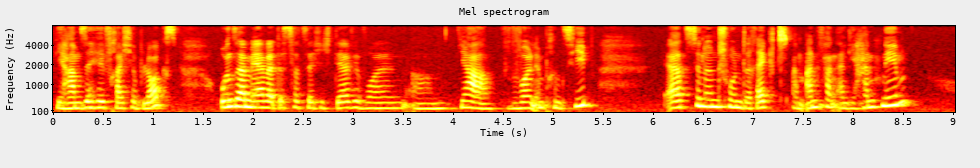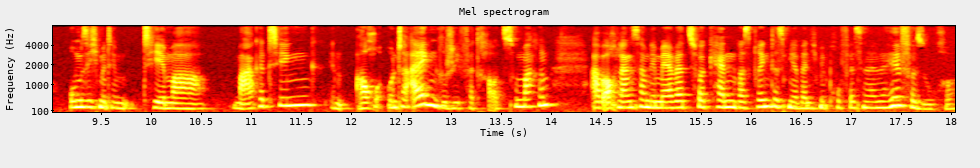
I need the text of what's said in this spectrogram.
Wir haben sehr hilfreiche Blogs. Unser Mehrwert ist tatsächlich der, wir wollen, ähm, ja, wir wollen im Prinzip Ärztinnen schon direkt am Anfang an die Hand nehmen, um sich mit dem Thema Marketing in, auch unter Eigenregie vertraut zu machen, aber auch langsam den Mehrwert zu erkennen, was bringt es mir, wenn ich mir professionelle Hilfe suche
